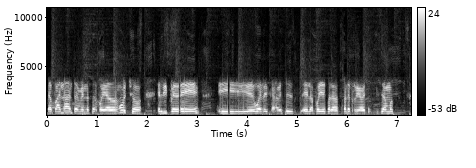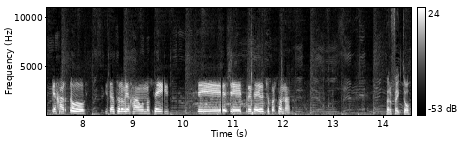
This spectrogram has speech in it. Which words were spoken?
la PANAN también nos ha apoyado mucho el IPD y bueno a veces el apoyo es para bastante porque a veces quisiéramos viajar todos y tan solo viajan unos seis de, de 38 personas Perfecto.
